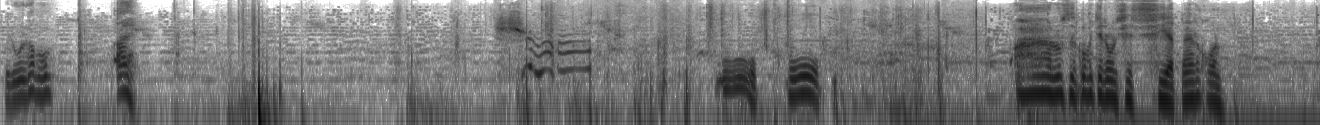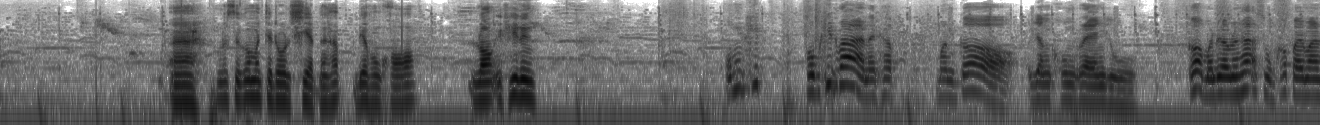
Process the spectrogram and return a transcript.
ไปดูนะครับผมไอ้ปูบปูบอ่ารู้สึกว่ามันจะโดนเฉียดเฉียดๆนะทุกคน อ่า รู้สึกว่ามันจะโดนเฉียดนะครับ เดี๋ยวผมขอลองอีกทีหนึ่งผมคิด ผมคิดว่านะครับ มันก็ยังคงแรงอยู่ ก็เหมือนเดิมนะฮะ สูบเข้าไปประมาณ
